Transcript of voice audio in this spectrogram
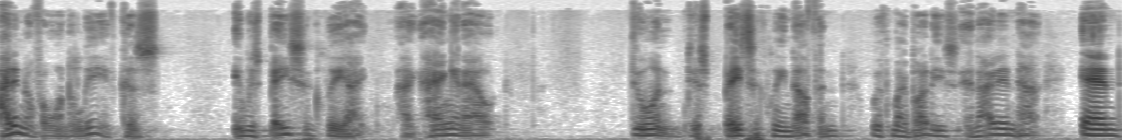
I didn't know if I wanted to leave because it was basically I, I hanging out, doing just basically nothing with my buddies, and I didn't have and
